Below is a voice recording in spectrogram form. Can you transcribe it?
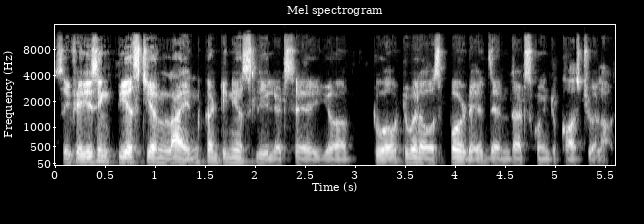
So if you're using PSTN line continuously, let's say your 12 hours per day, then that's going to cost you a lot.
